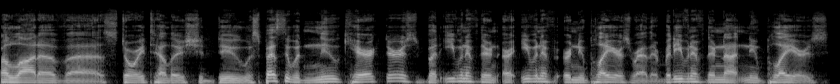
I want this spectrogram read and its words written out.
a lot of uh, storytellers should do, especially with new characters. But even if they're, or even if, or new players rather, but even if they're not new players,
